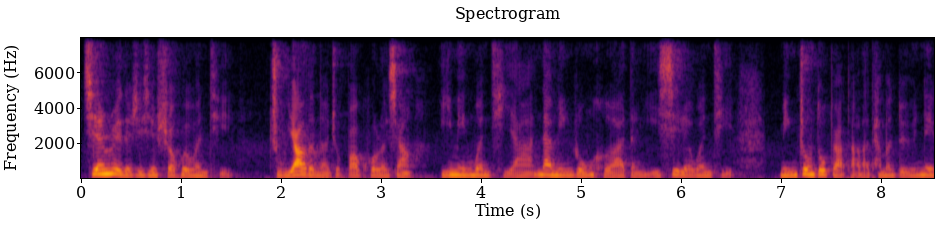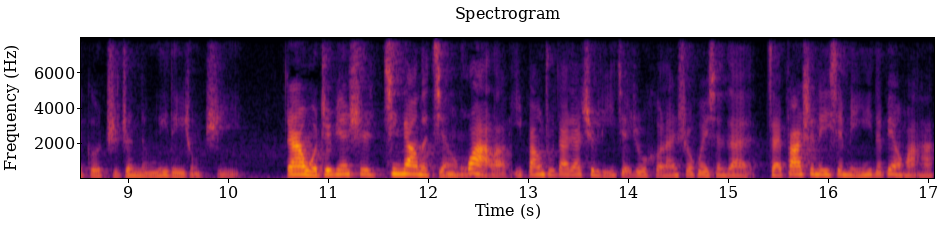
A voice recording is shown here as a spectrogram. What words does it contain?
尖锐的这些社会问题。主要的呢，就包括了像移民问题啊、难民融合啊等一系列问题，民众都表达了他们对于内阁执政能力的一种质疑。当然，我这边是尽量的简化了，以帮助大家去理解，就是荷兰社会现在在发生的一些民意的变化哈。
